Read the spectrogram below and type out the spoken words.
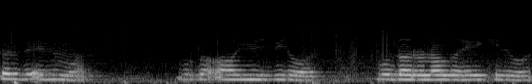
şöyle bir evim var. Burada A101 var. Burada Ronaldo heykeli var.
